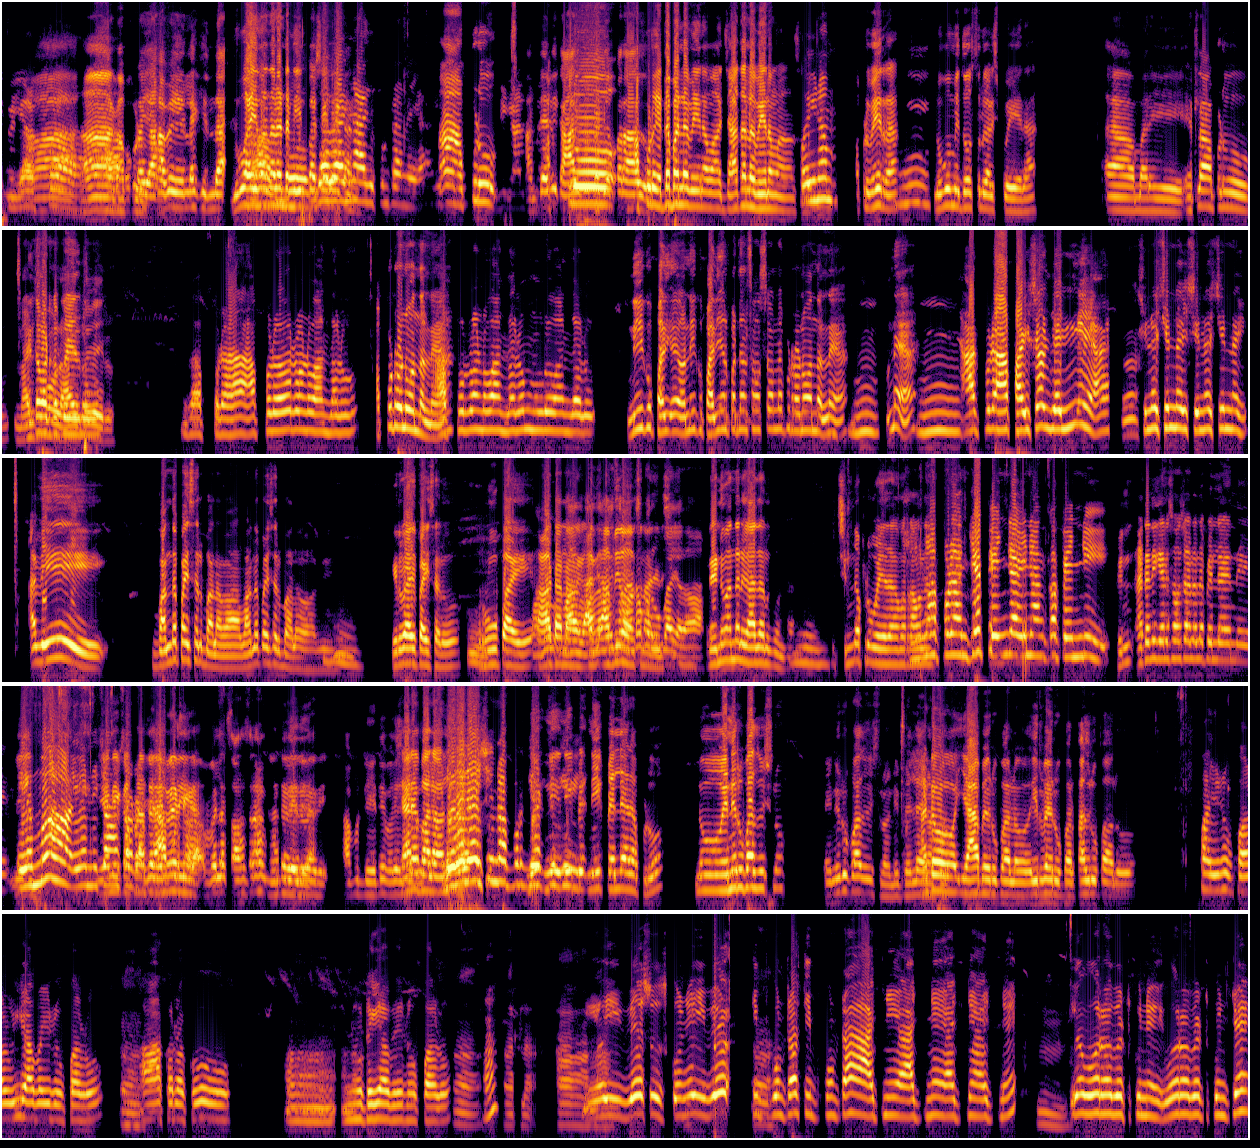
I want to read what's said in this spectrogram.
యాభై ఏళ్ళ కింద. నువ్వు ఐదు వందలు అంటే అప్పుడు అంతే అప్పుడు ఎడ్ల బండ్ల వేయనవా? జాతరలో వేయనవా? పోయినాం. అప్పుడు వేయరా. నువ్వు మీ దోస్తులు కలిసిపోయేదా ఆ మరి ఎట్లా అప్పుడు ఎంత పట్టుకపోయేది అప్పుడు అప్పుడు రెండు వందలు. అప్పుడు రెండు వందలనే? అప్పుడు రెండు వందలు మూడు వందలు. నీకు పది నీకు పదిహేను పద్నాలుగు సంవత్సరాలు ఉన్నప్పుడు రెండు వందలనే ఉమ్. ఉన్నాయా. అప్పుడు ఆ పైసలు జరిగినాయా ఆ. చిన్న చిన్నవి చిన్న చిన్నవి అవి వంద పైసలు బాలవా వంద పైసలు బాలవా అవి. ఇరవై ఐదు పైసలు. రూపాయి ఆట అవి రెండు వందలు కాదనుకుంటా. చిన్నప్పుడు పోయేదా? చిన్నప్పుడు అంటే పెళ్ళి అయినాక పెళ్ళి అంటే నీకు ఎన్ని సంవత్సరాల పెళ్ళి అయింది ఏమో ఎన్ని సంవత్సరాలు అప్పుడు డేట్ సరే బాల నీకు పెళ్ళి అయినప్పుడు నువ్వు ఎన్ని రూపాయలు చూసినావు? ఎన్ని రూపాయలు చూసినావు? నీ పెళ్ళి అంటే యాభై రూపాయలు ఇరవై రూపాయలు పది రూపాయలు. పది రూపాయలు యాభై రూపాయలు ఆఖరకు ఆ, నూట యాభై రూపాయలు? అట్లా. ఇగో ఇవే చూసుకొని ఇవే తిప్పుకుంటా తిప్పుకుంటా అట్నే అట్నే అట్నే అట్నే ఇక ఊర పెట్టుకునేవి ఊర పెట్టుకుంటే.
